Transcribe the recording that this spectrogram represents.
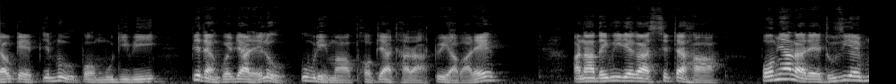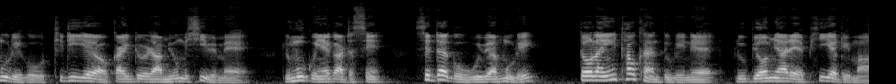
ရောက်တဲ့ပြစ်မှုအပေါ်မူတည်ပြီးပြစ်ဒဏ်ကွဲပြားတယ်လို့ဥပဒေမှာဖော်ပြထားတာတွေ့ရပါတယ်။ အာနာသိမ့်ရဲ့ကစစ်တပ်ဟာပေါ်များလာတဲ့ဒုစရိုက်မှုတွေကိုထိထိရရောက်ကင်တွယ်တာမျိုးမရှိပေမဲ့လူမှုကွန်ရက်ကတဆင့်စစ်တပ်ကိုဝေဖန်မှုတွေတော်လိုင်းရေးထောက်ခံသူတွေနဲ့လူပြောများတဲ့ဖြစ်ရက်တွေမှာ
